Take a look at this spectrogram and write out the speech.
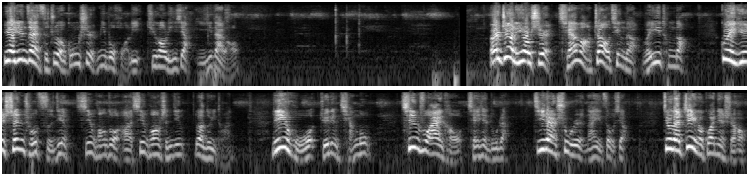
越军在此筑有工事，密布火力，居高临下，以逸待劳。而这里又是前往肇庆的唯一通道，贵军身处此境，心慌作啊，心慌神经，乱作一团。林虎决定强攻，亲赴隘口前线督战，激战数日难以奏效。就在这个关键时候，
